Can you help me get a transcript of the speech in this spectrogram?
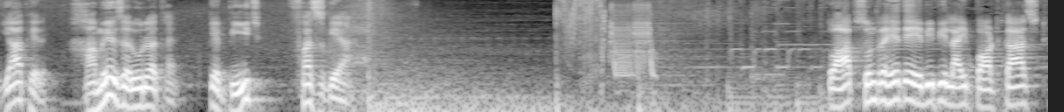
या फिर हमें ज़रूरत है के बीच फंस गया है। तो आप सुन रहे थे एबीपी लाइव पॉडकास्ट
